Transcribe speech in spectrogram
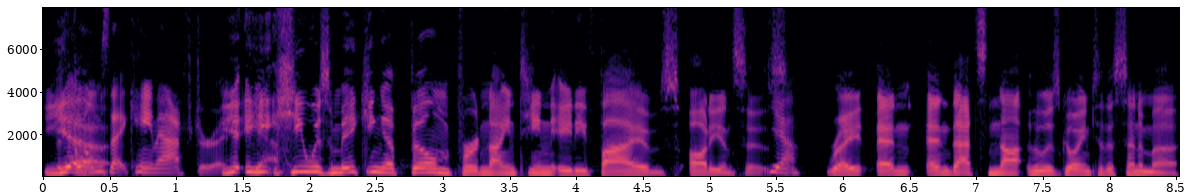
the Yeah. films that came after it. Yeah, he, he was making a film for 1985's audiences. Yeah. Right? And and that's not who is going to the cinema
